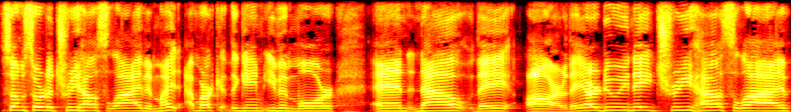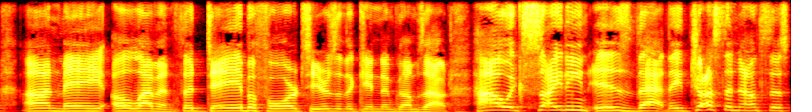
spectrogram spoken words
some sort of Treehouse Live and might market the game even more. And now they are. They are doing a Treehouse Live on May 11th, the day before Tears of the Kingdom comes out. How exciting is that? They just announced this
